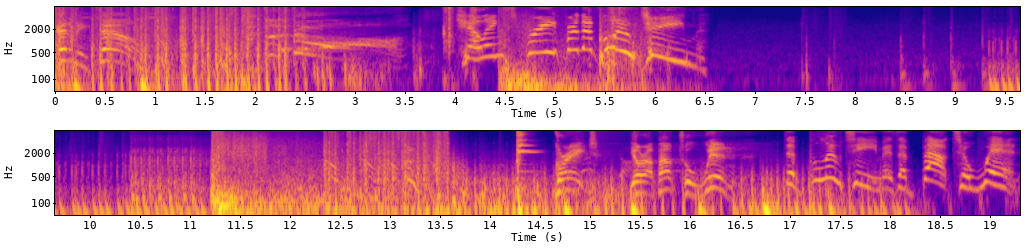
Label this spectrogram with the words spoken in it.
Enemy down! Killing spree for the blue team! Great! You're about to win! The blue team is about to win!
